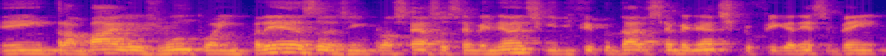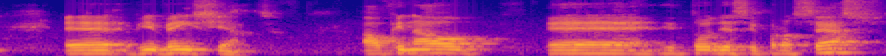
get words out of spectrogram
em trabalhos junto a empresas, em processos semelhantes, em dificuldades semelhantes que o Figueirense vem é, vivenciando. Ao final é, de todo esse processo,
